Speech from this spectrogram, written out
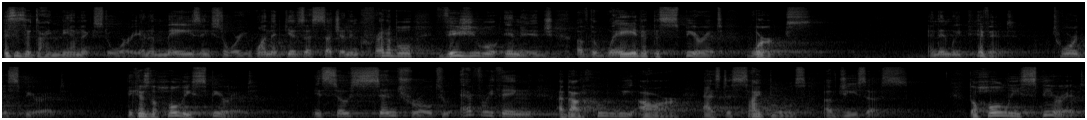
This is a dynamic story, an amazing story, one that gives us such an incredible visual image of the way that the Spirit works. And then we pivot toward the Spirit because the Holy Spirit is so central to everything about who we are as disciples of Jesus. The Holy Spirit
